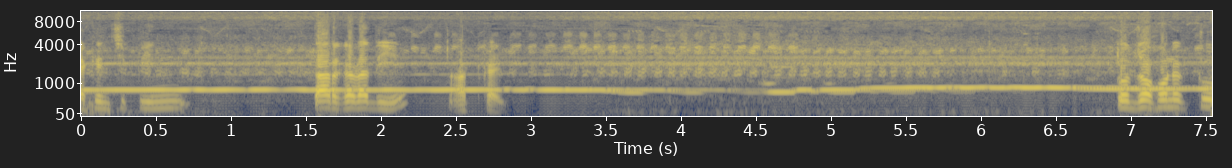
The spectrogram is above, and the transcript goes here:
এক ইঞ্চি পিন তার কাটা দিয়ে আটকাই। তো যখন একটু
